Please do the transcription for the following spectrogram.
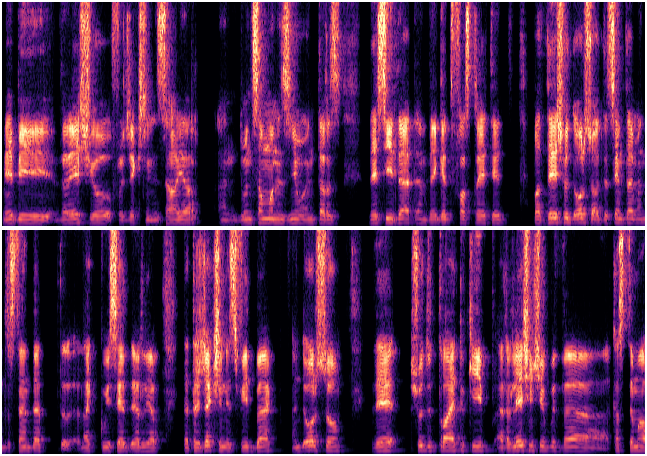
maybe the ratio of rejection is higher, and when someone is new enters, they see that and they get frustrated. But they should also at the same time understand that, uh, like we said earlier, that rejection is feedback, and also they should try to keep a relationship with the customer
